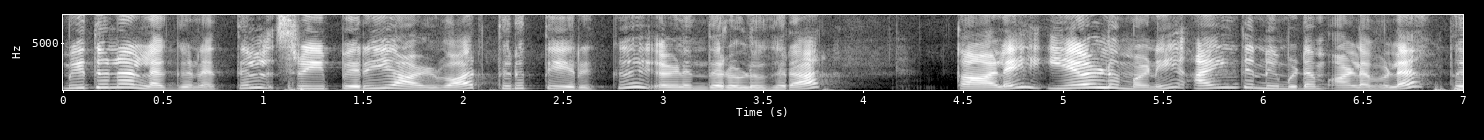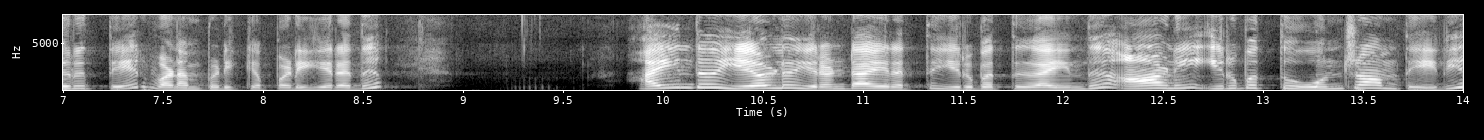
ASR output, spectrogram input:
மிதுன லக்னத்தில் ஸ்ரீ பெரியாழ்வார் திருத்தேருக்கு எழுந்தருளுகிறார். காலை ஏழு மணி ஐந்து நிமிடம் அளவில் திருத்தேர் வடம் பிடிக்கப்படுகிறது. ஐந்து ஏழு இரண்டாயிரத்து இருபத்தி ஐந்து ஆணி இருபத்தி ஒன்றாம் தேதி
